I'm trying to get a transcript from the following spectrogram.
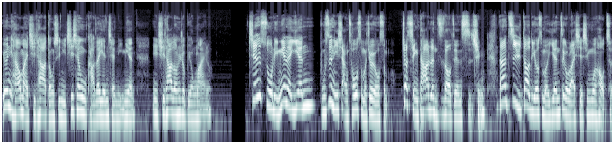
因为你还要买其他的东西。你七千五卡在烟钱里面，你其他的东西就不用买了。监所里面的烟不是你想抽什么就有什么，就请大家认知到这件事情。那至于到底有什么烟，这个我来写信问浩辰。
